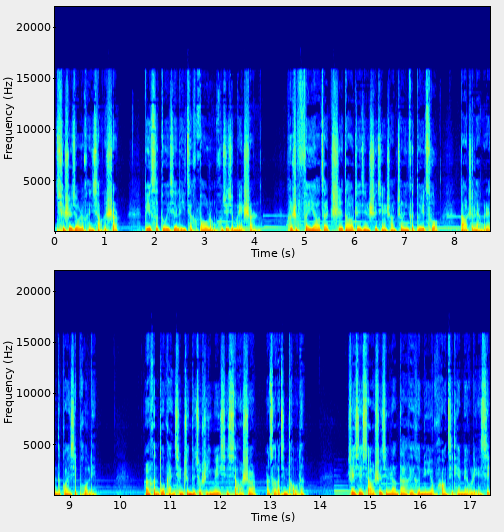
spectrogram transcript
其实就是很小的事儿，彼此多一些理解和包容，或许就没事儿了。可是，非要在迟到这件事情上争一个对错，导致两个人的关系破裂。而很多感情真的就是因为一些小事儿而走到尽头的。这些小事情让大黑和女友好几天没有联系，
